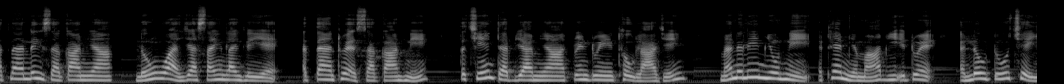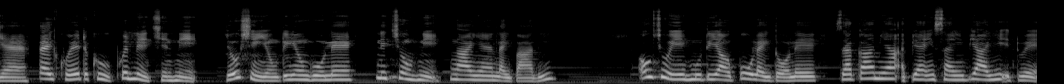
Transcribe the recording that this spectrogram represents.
အတန်တိတ်ဇက်ကားများလုံးဝရပ်ဆိုင်လိုက်လျက်အတန်ထွက်ဇက်ကားနှင့်တချင်းတပ်ပြများတွင်တွင်ထုတ်လာခြင်းမန္တလေးမြို့နှင့်အထက်မြန်မာပြည်အတွက်အလုတ်တိုးချေရန်တိုက်ခွဲတစ်ခုဖွင့်လှစ်ခြင်းနှင့်ရုပ်ရှင်ယုံတယုံကိုလည်းနှစ်ချုပ်နှင့်ငှားရမ်းလိုက်ပါသည်အုတ်ချွေမှုတယောက်ပို့လိုက်တော့လဲဇက်ကားများအပြိုင်ဆိုင်ပြရေးအတွက်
